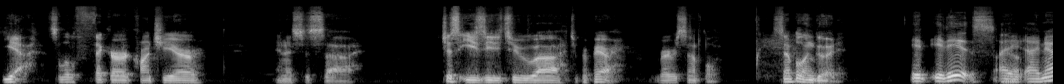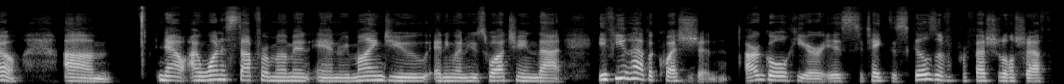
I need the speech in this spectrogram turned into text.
Yeah, it's a little thicker, crunchier, and it's just uh, just easy to uh, to prepare. Very simple, simple and good. It it is. Yeah. I I know. Um, now I want to stop for a moment and remind you, anyone who's watching, that if you have a question, our goal here is to take the skills of a professional chef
